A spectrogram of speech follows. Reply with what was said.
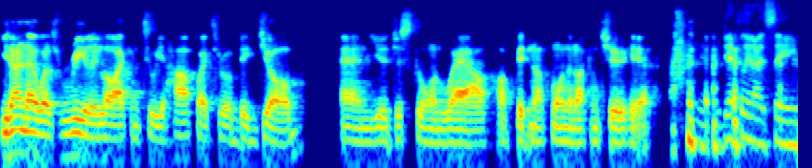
you don't know what it's really like until you're halfway through a big job and you're just going, wow, I've bitten off more than I can chew here. Yeah, you definitely don't see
